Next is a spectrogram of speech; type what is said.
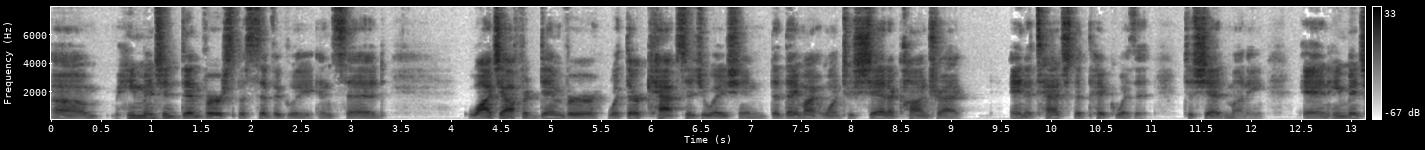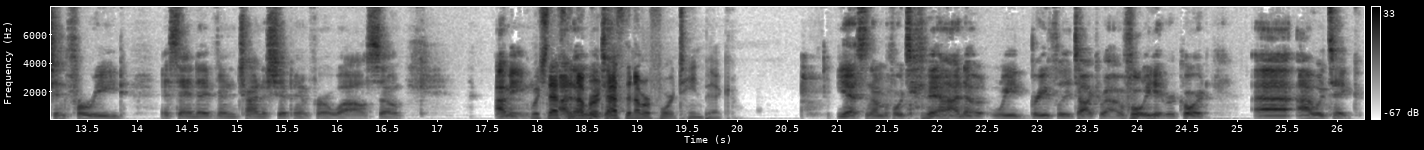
um, he mentioned Denver specifically and said watch out for Denver with their cap situation that they might want to shed a contract and attach the pick with it to shed money. And he mentioned Faried and saying they've been trying to ship him for a while. So, I mean, Which that's I the number. we ta- that's the number fourteen pick. yes, number fourteen. Yeah, I know we briefly talked about it before we hit record. Uh, I would take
